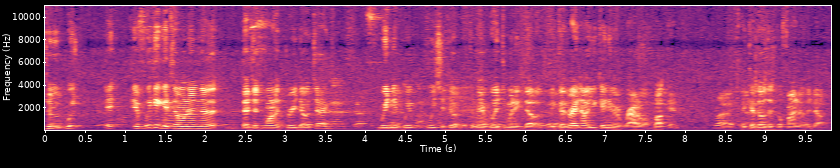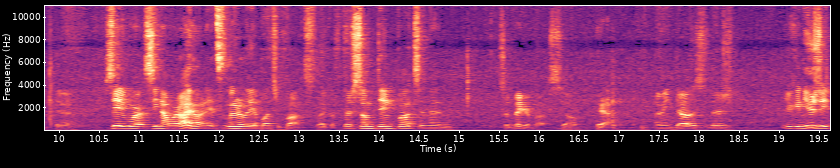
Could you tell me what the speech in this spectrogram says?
two. We if we could get someone in there that, that just wanted three doe tags, we need we, we should do it because we have way too many does. Yeah. Because right now you can't even rattle a bucket. Right. because they'll just go find another doe. Yeah. See where see now where I hunt, it's literally a bunch of bucks. Like there's some dink bucks and then some bigger bucks. So Yeah. I mean does there's you can usually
